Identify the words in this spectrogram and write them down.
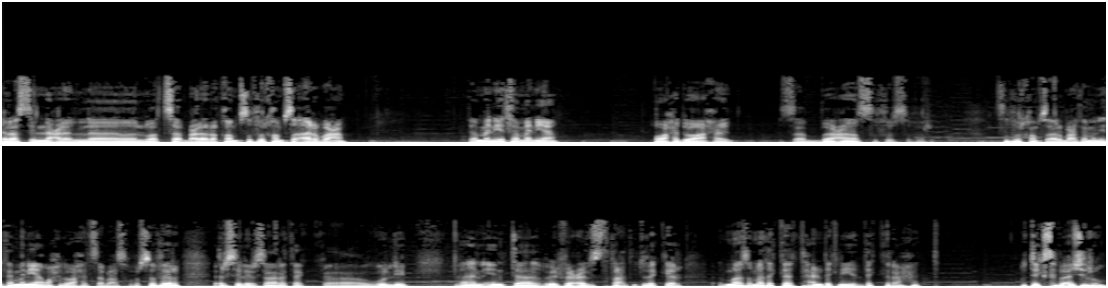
يراسلنا على الواتساب على رقم 054 ثمانية ثمانية واحد واحد سبعة صفر صفر صفر خمسة أربعة ثمانية ثمانية واحد واحد سبعة صفر صفر. ارسل رسالتك آه، وقول لي هل أنت بالفعل استطعت أن تذكر؟ ما ما ذكرت. عندك نية تذكر أحد وتكسب أجره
